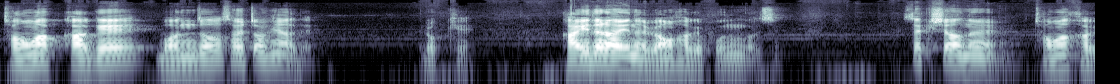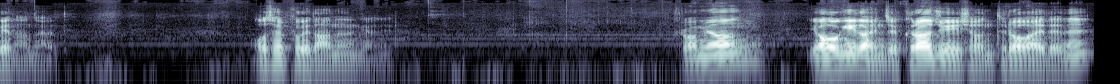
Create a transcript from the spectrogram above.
정확하게 먼저 설정해야 돼. 이렇게 가이드라인을 명확하게 보는 거지. 섹션을 정확하게 나눠야 돼. 어설프게 나누는 게 아니라. 그러면 여기가 이제 그라듀에이션 들어가야 되는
